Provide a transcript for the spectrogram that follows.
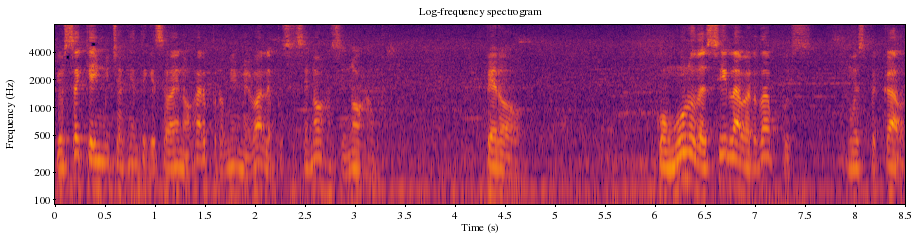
Yo sé que hay mucha gente que se va a enojar, pero a mí me vale, pues si se enoja, se enoja. Pues. Pero con uno decir la verdad, pues no es pecado.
